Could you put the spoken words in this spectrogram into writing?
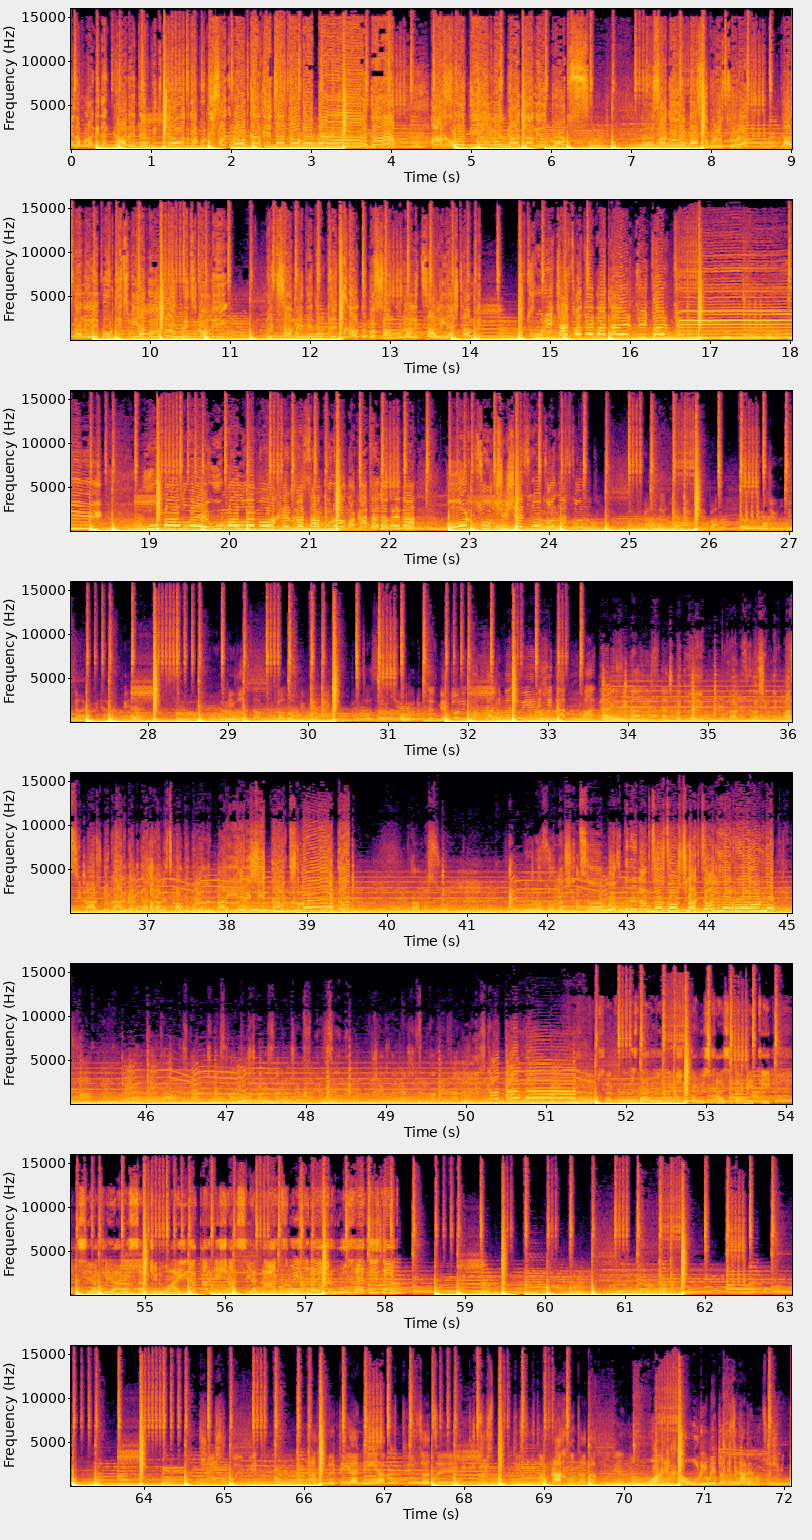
შენ აფლაგი და გარეტებით გააგდო ბურთი საკმაოდ კარგი ჩაწოდება და ახვლედიანმა გადანილ ბურთს. საგოლე პასი უფრო სწორად გატანილი ბურთიც მიაყოლა და 2-0 მეცამეტედ უძე წყალტუბო სამგურალი ძალიან შთამბე ოთხური ჩაწოდება და 1-1 უმალვე უმალვე მოახერხა სამგურალმა გათალ იერიში დათხრა და ამის ევროზონაშიც მოხდნენ ამ წელს აქ ძალიან რეალურია საქართველოს დაღლილია შეტევის ხაზი და მეტი სიახლე არის საჭირო. აი რა კარგი შანსია და არც მისდროა რუხაძის და აქ თევზაძე იბიჭის პუნქტის და ნახოთ აქ ახმედიანი მოახერხა 2 მეტრის გარემოცვაში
